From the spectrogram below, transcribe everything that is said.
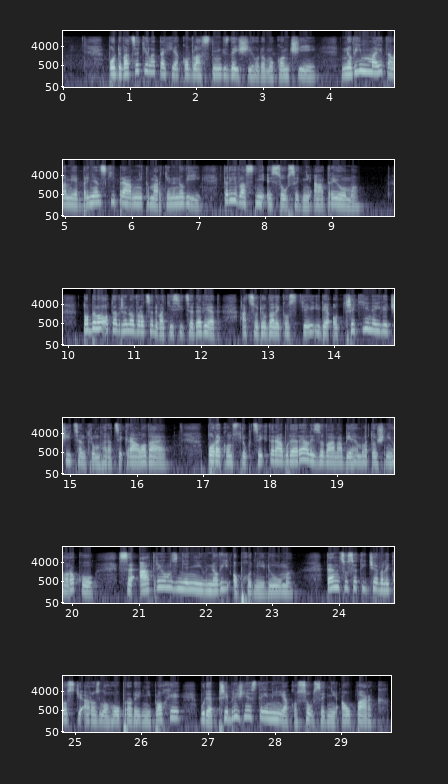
Po 20 letech jako vlastník zdejšího domu končí. Novým majitelem je brněnský právník Martin Nový, který vlastní i sousední atrium. To bylo otevřeno v roce 2009 a co do velikosti jde o třetí největší centrum v Hradci Králové. Po rekonstrukci, která bude realizována během letošního roku, se atrium změní v nový obchodní dům. Ten, co se týče velikosti a rozlohou prodejní plochy, bude přibližně stejný jako sousední Aupark.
